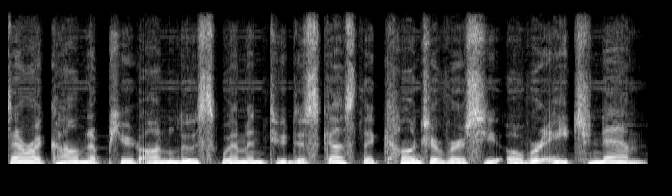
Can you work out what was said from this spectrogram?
Sarah Khan appeared on Loose Women to discuss the controversy over H&M.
